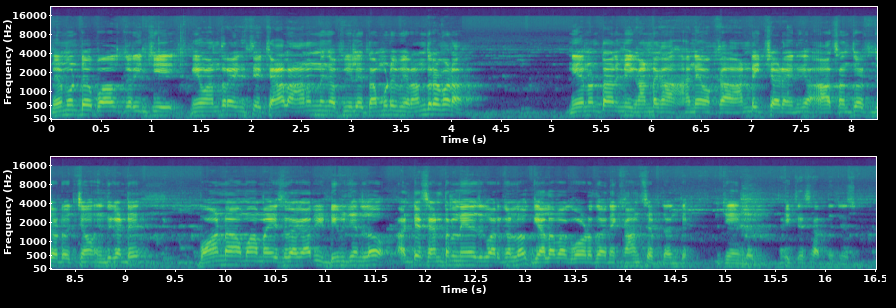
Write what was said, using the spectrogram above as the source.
మేముంటో బహుకరించి మేమందరం ఇస్తే చాలా ఆనందంగా ఫీల్ అయ్యి తమ్ముడు మీరందరూ కూడా నేనుంటాను మీకు అండగా అనే ఒక అండ ఇచ్చాడు ఆయనకి. ఆ సంతోషంతో వచ్చాం. ఎందుకంటే బోండా ఉమామహేశ్వర గారు ఈ డివిజన్లో అంటే సెంట్రల్ నియోజకవర్గంలో గెలవకూడదు అనే కాన్సెప్ట్ అంతే. ఇంకేం లేదు. దయచేసి అర్థం చేసుకోండి.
